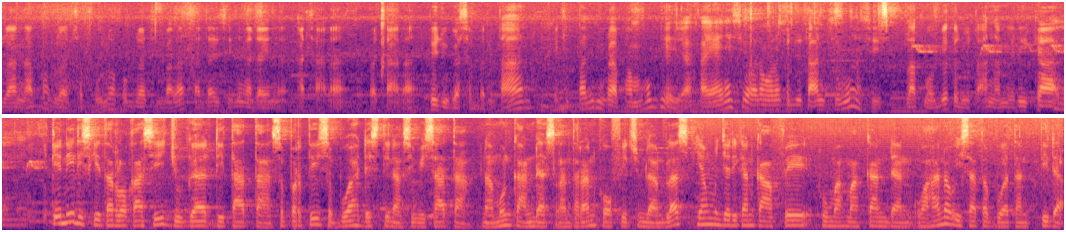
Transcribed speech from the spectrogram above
bulan apa bulan 10 apa bulan 11 ada di sini ngadain acara upacara itu juga sebentar hmm. itu paling berapa mobil ya kayaknya sih orang-orang kedutaan semua sih plat mobil kedutaan Amerika. Hmm. Kini di sekitar lokasi juga ditata seperti sebuah destinasi wisata namun kandas lantaran COVID-19 yang menjadikan kafe rumah makan dan wahana wisata buatan tidak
